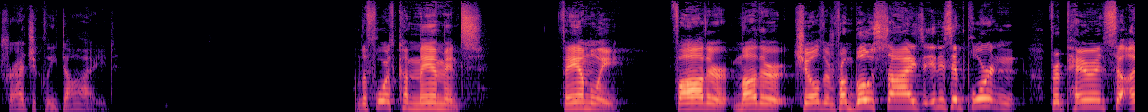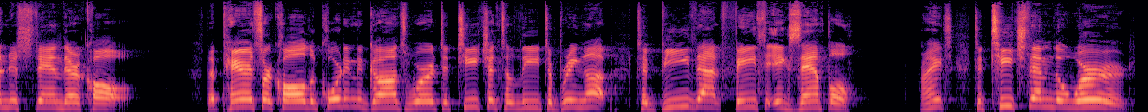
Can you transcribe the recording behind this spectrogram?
tragically died. And the fourth commandment family, father, mother, children, from both sides, it is important for parents to understand their call. That parents are called, according to God's word, to teach and to lead, to bring up, to be that faith example, right? To teach them the word,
